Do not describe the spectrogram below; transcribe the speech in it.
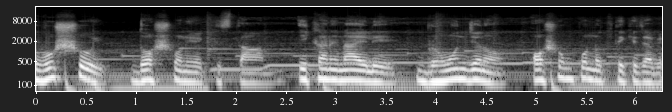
অবশ্যই দর্শনীয় একটি স্থান। এখানে না এলে ভ্রমণ যেন অসম্পূর্ণ থেকে যাবে।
